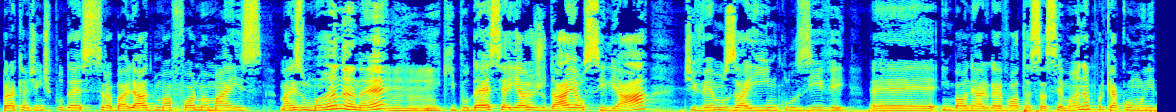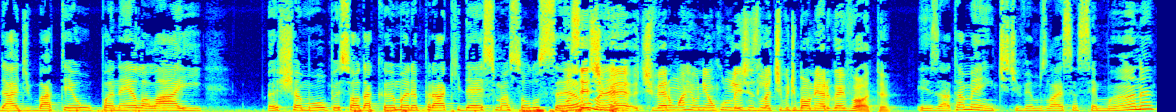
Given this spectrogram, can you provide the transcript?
para que a gente pudesse trabalhar de uma forma mais, mais humana, né? Uhum. E que pudesse aí ajudar e auxiliar. Tivemos aí, inclusive, é, em Balneário Gaivota essa semana, porque a comunidade bateu panela lá e é, chamou o pessoal da Câmara para que desse uma solução. Vocês né? tiver, tiveram uma reunião com o Legislativo de Balneário Gaivota? Exatamente, tivemos lá essa semana.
